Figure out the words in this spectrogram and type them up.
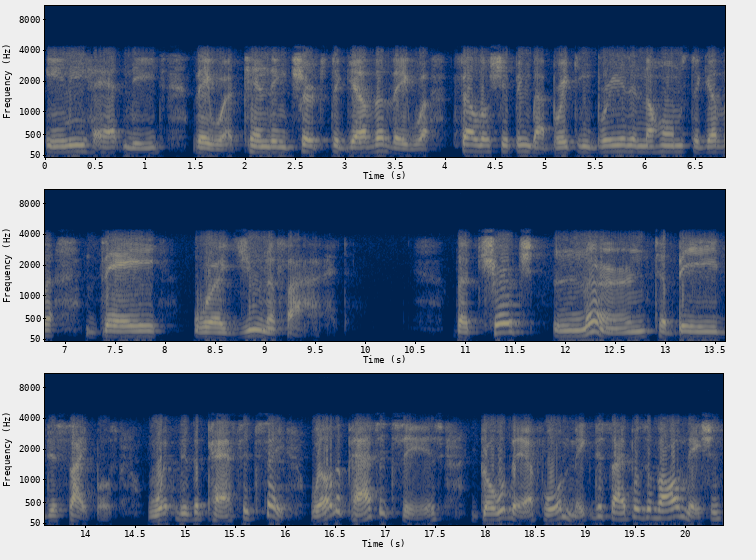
any had needs. They were attending church together. They were fellowshipping by breaking bread in the homes together. They were unified. The church learned to be disciples. What did the passage say? Well, the passage says, Go therefore, make disciples of all nations,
